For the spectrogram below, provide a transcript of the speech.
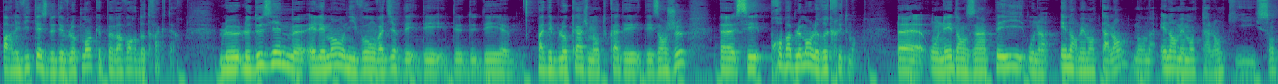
par les vitesses de développement que peuvent avoir d'autres acteurs. Le, deuxième élément au niveau, on va dire, des, euh, pas des blocages, mais en tout cas des, des enjeux, euh, c'est probablement le recrutement. Euh, on est dans un pays où on a énormément de talents, mais on a énormément de talents qui sont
